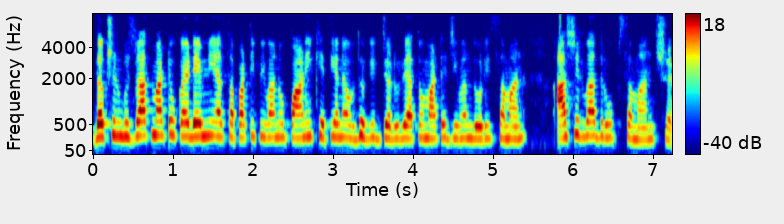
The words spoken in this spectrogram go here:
દક્ષિણ ગુજરાત માટે ઉકાઈ ડેમની આ સપાટી પીવાનું પાણી, ખેતી અને ઔદ્યોગિક જરૂરિયાતો માટે જીવનદોરી સમાન, આશીર્વાદ રૂપ સમાન છે.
